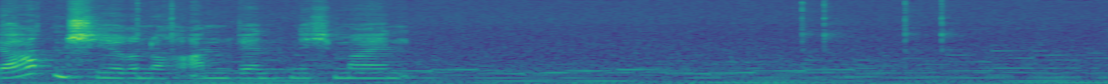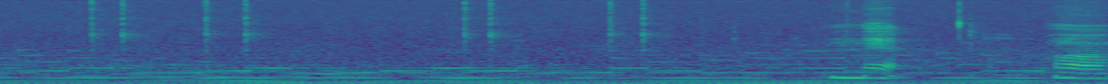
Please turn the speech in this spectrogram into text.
Gartenschere noch anwenden? Ich meine... Ne. Ah.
